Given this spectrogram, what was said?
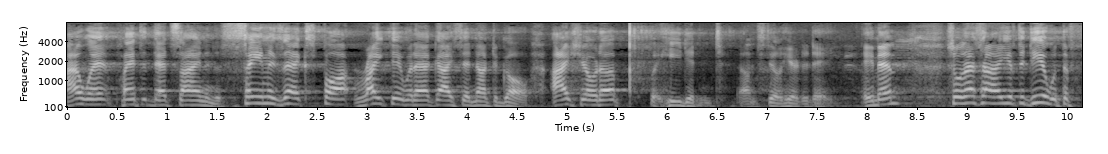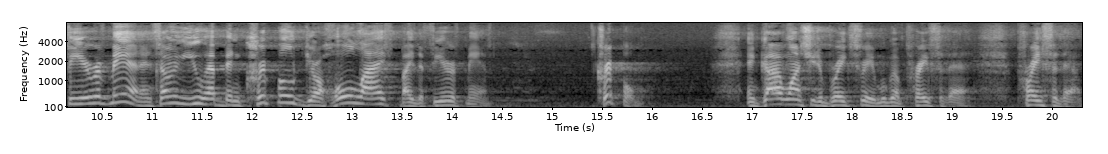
I went, planted that sign in the same exact spot right there where that guy said not to go. I showed up, but he didn't. I'm still here today. Amen? So that's how you have to deal with the fear of man. And some of you have been crippled your whole life by the fear of man. Crippled. And God wants you to break free, and we're going to pray for that. Pray for that.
